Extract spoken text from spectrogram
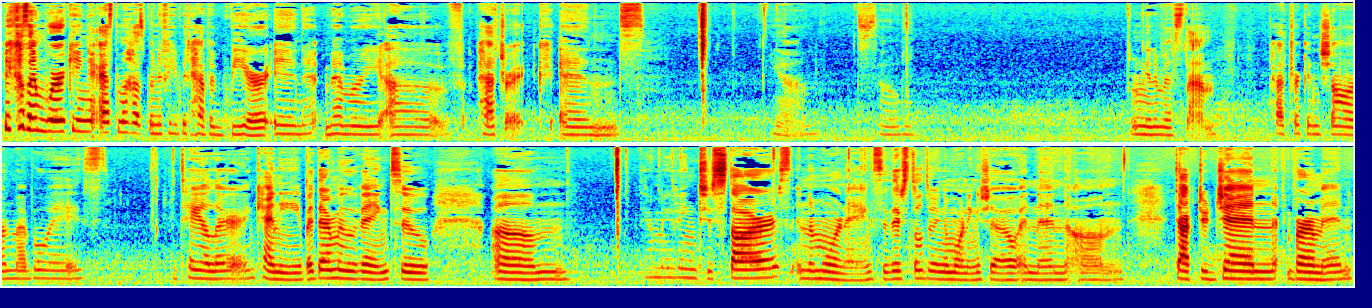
because I'm working, I asked my husband if he would have a beer in memory of Patrick. And, yeah, so I'm to miss them. Patrick and Sean, my boys. Taylor and Kenny, but they're moving to, um, they're moving to Stars in the morning, so they're still doing a morning show, and then um, Dr. Jenn Berman,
